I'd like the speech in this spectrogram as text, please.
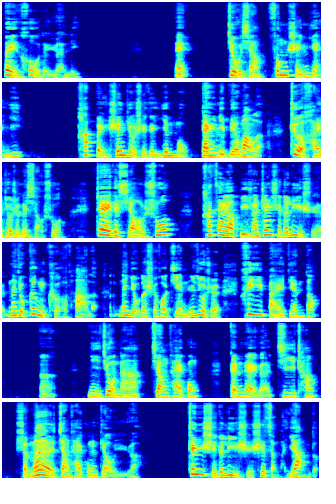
背后的原理。哎，就像《封神演义》，它本身就是个阴谋，但是你别忘了，这还就是个小说。这个小说，他再要比上真实的历史，那就更可怕了。那有的时候简直就是黑白颠倒，嗯。你就拿姜太公跟这个姬昌，什么姜太公钓鱼啊？真实的历史是怎么样的？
